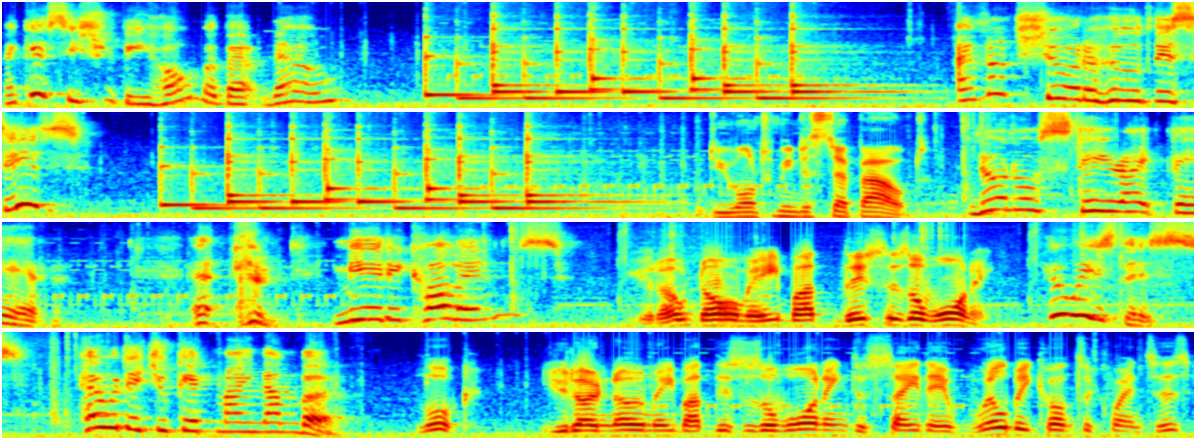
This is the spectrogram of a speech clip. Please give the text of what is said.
I guess he should be home about now. I'm not sure who this is. Do you want me to step out? No, no, stay right there. Uh, Mary Collins? You don't know me, but this is a warning. Who is this? How did you get my number? Look, you don't know me, but this is a warning to say there will be consequences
